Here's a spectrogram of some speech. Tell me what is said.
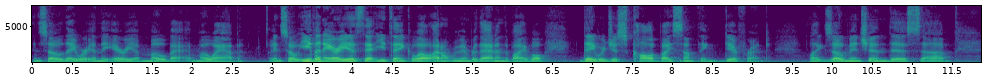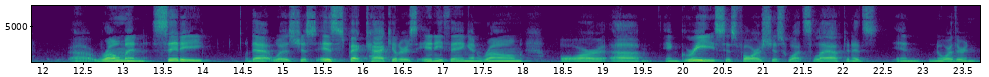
and so they were in the area of Moab. And so, even areas that you think, well, I don't remember that in the Bible, they were just called by something different. Like Zoe mentioned, this uh, uh, Roman city that was just as spectacular as anything in Rome or um, in Greece, as far as just what's left, and it's in northern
